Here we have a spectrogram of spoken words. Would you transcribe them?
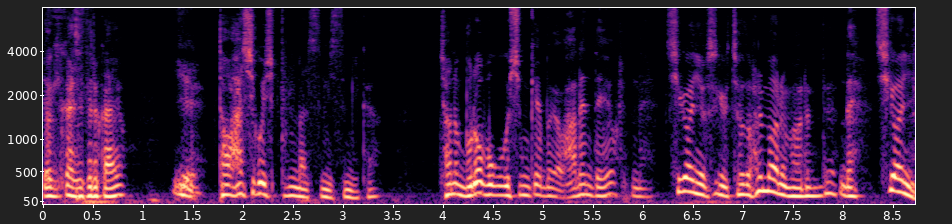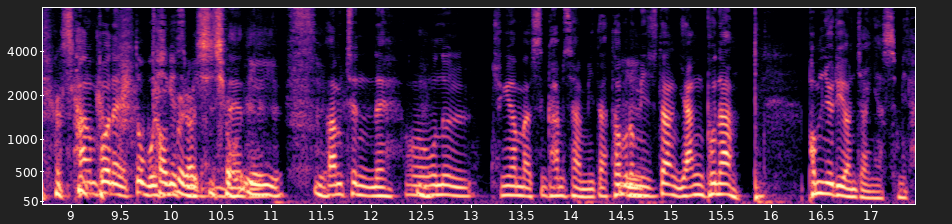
여기까지 들을까요? 예. 더 하시고 싶은 말씀 있습니까? 저는 물어보고 싶은 게 많은데요. 네. 시간이 없으니까 저도 할 말은 많은데 네. 시간이 없으니까 다음번에 또 모시겠습니다. 네, 네. 예, 예. 예. 아무튼 네 어, 오늘 중요한 말씀 감사합니다. 더불어민주당 양분함 법률위원장이었습니다.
